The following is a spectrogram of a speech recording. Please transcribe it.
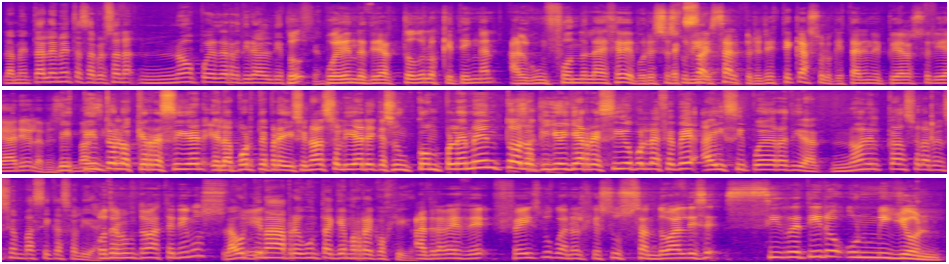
Lamentablemente esa persona no puede retirar el 10%. Pueden retirar todos los que tengan algún fondo en la AFP, por eso es Exacto. universal. Pero en este caso, los que están en el pilar solidario, la pensión Distinto a los que reciben el aporte previsional solidario, que es un complemento a lo que yo ya recibo por la AFP, ahí sí puede retirar. No en el caso de la pensión básica solidaria. Otra pregunta más tenemos. La eh, última pregunta que hemos recogido. a través de Facebook, Manuel Jesús Sandoval dice, si retiro un millón,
